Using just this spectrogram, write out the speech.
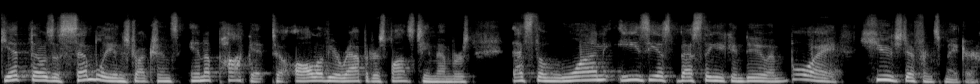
get those assembly instructions in a pocket to all of your rapid response team members. That's the one easiest, best thing you can do. And boy, huge difference maker.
